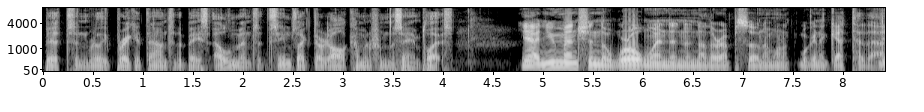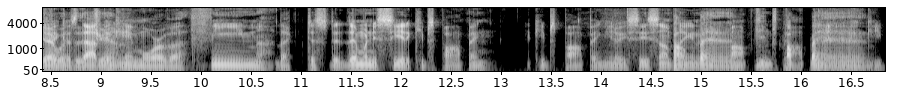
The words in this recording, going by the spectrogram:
bits and really break it down to the base elements, it seems like they're all coming from the same place. Yeah, and you mentioned the whirlwind in another episode. I want to, we're going to get to that Yeah, because that djinn. became more of a theme. That just then when you see it, it keeps popping. Keeps popping. You know, you see something and it keeps Popping, keeps popping,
